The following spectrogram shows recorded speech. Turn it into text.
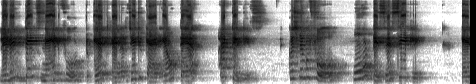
Living things need food to get energy to carry out their activities. Question number 4. What is a seedling? A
